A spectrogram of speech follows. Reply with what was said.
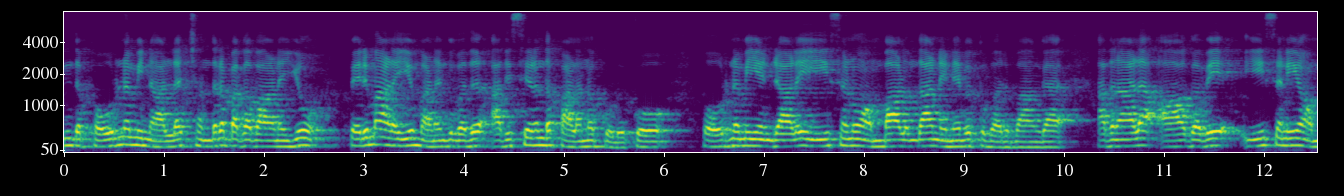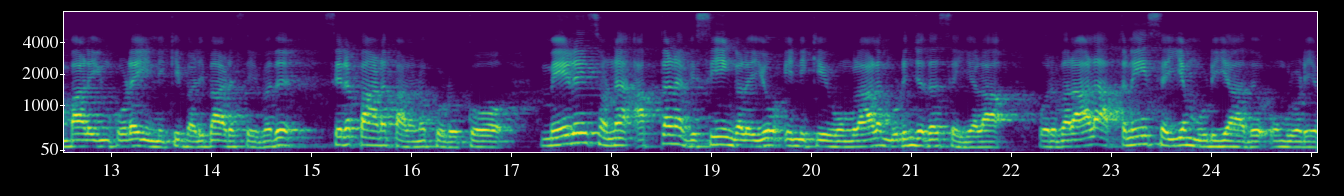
இந்த பௌர்ணமி நாளில் சந்திர பகவானையும் பெருமாளையும் வணங்குவது அதிசிறந்த பலனை கொடுக்கும் பௌர்ணமி என்றாலே ஈசனும் அம்பாளும் தான் நினைவுக்கு வருவாங்க. அதனால் ஆகவே ஈசனையும் அம்பாளையும் கூட இன்னைக்கு வழிபாடு செய்வது சிறப்பான பலனை கொடுக்கும் மேலே சொன்ன அத்தனை விஷயங்களையும் இன்னைக்கு உங்களால் முடிஞ்சதை செய்யலாம். ஒருவரால் அத்தனையும் செய்ய முடியாது. உங்களுடைய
